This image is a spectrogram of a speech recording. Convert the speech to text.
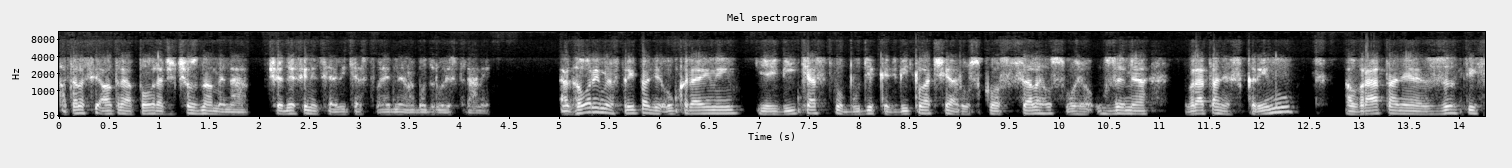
A teraz si ale treba povedať, čo znamená, čo je definícia víťazstva jednej alebo druhej strany. Ak hovoríme v prípade Ukrajiny, jej víťazstvo bude, keď vytlačia Rusko z celého svojho územia vrátane z Krymu a vrátane z tých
